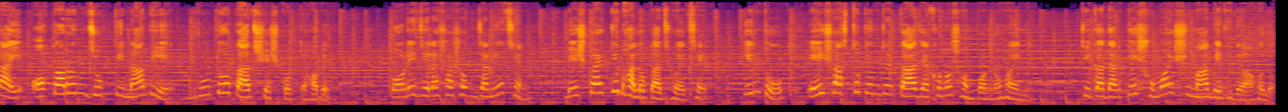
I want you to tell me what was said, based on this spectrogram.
তাই অকারণ যুক্তি না দিয়ে দ্রুত কাজ শেষ করতে হবে। পরে জেলাশাসক জানিয়েছেন, বেশ কয়েকটি ভালো কাজ হয়েছে, কিন্তু এই স্বাস্থ্যকেন্দ্রের কাজ এখনও সম্পন্ন হয়নি। ঠিকাদারকে সময়সীমা বেঁধে দেওয়া হলো।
